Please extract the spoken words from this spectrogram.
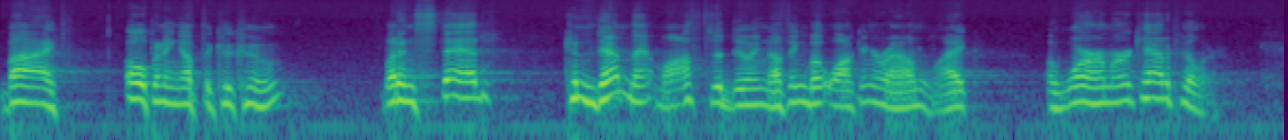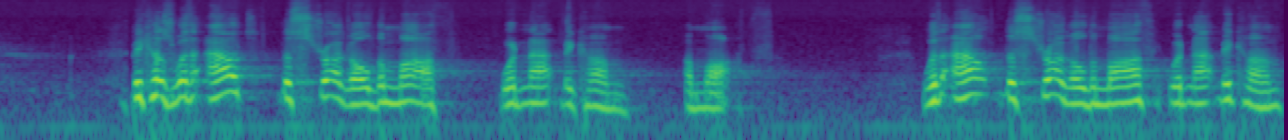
by opening up the cocoon, but instead condemned that moth to doing nothing but walking around like a worm or a caterpillar. Because without the struggle, the moth would not become a moth. Without the struggle, the moth would not become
